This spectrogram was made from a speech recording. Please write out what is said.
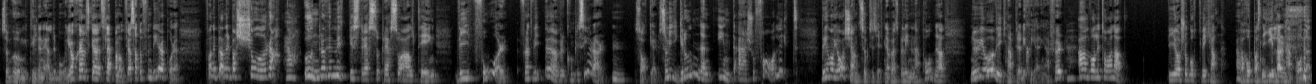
som ung till den äldre Boel? Jag själv ska släppa något för jag satt och funderade på det. Fan, ibland är det bara att köra. Ja. Undra hur mycket stress och press och allting vi får för att vi överkomplicerar saker som i grunden inte är så farligt. Det har jag känt successivt när jag börjat spela in den här podden att nu gör vi knappt redigeringar för allvarligt talat vi gör så gott vi kan. Jag hoppas ni gillar den här podden.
